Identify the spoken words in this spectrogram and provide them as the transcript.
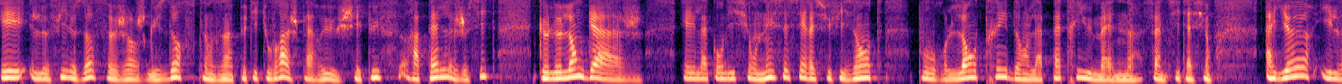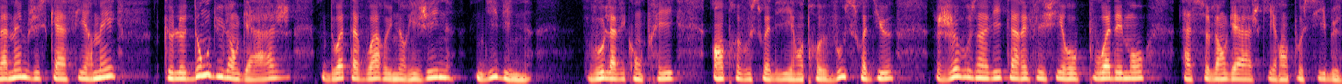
Et le philosophe Georges Gusdorf, dans un petit ouvrage paru chez Puf, rappelle, je cite, que le langage est la condition nécessaire et suffisante pour l'entrée dans la patrie humaine. Fin de citation. Ailleurs, il va même jusqu'à affirmer que le don du langage doit avoir une origine divine. Vous l'avez compris, entre vous soit dit, entre vous soit Dieu, je vous invite à réfléchir au poids des mots, à ce langage qui rend possible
